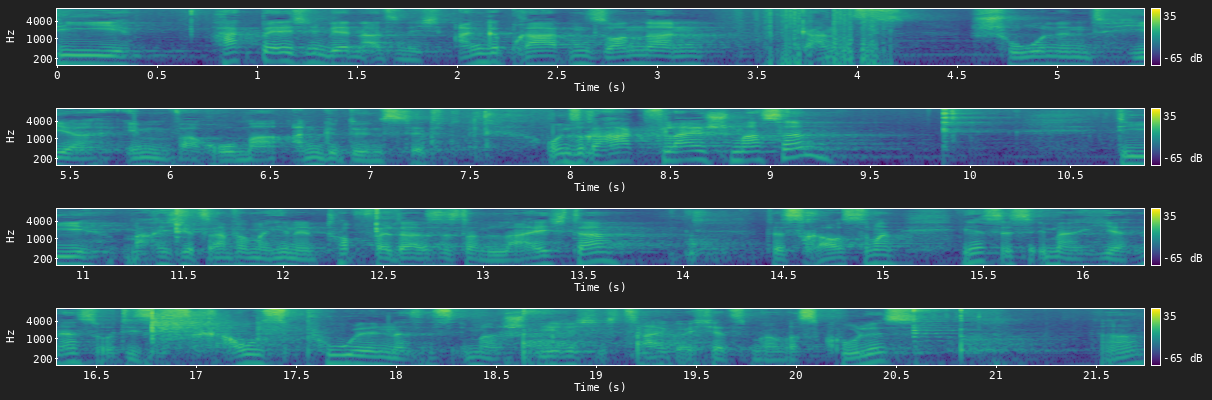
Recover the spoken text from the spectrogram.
Die Hackbällchen werden also nicht angebraten, sondern ganz schonend hier im Varoma angedünstet. Unsere Hackfleischmasse, die mache ich jetzt einfach mal hier in den Topf, weil da ist es dann leichter das rauszumachen. Jetzt ist immer hier ne, so dieses rauspulen, das ist immer schwierig. Ich zeige euch jetzt mal was cooles. Ja,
